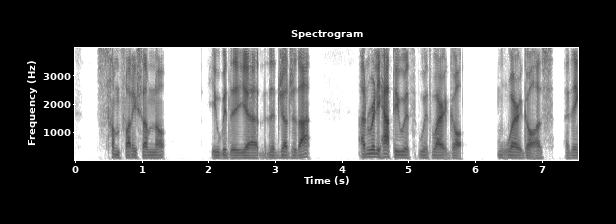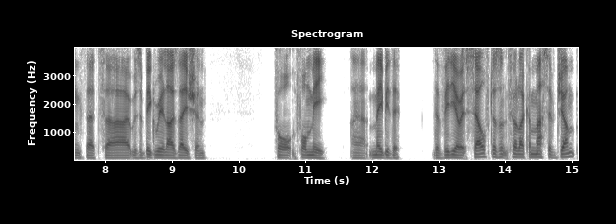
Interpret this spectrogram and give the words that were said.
some funny, some not. You'll be the uh, the judge of that. I'm really happy with with where it got where it got us. I think that uh, it was a big realization for for me. Uh, maybe the the video itself doesn't feel like a massive jump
